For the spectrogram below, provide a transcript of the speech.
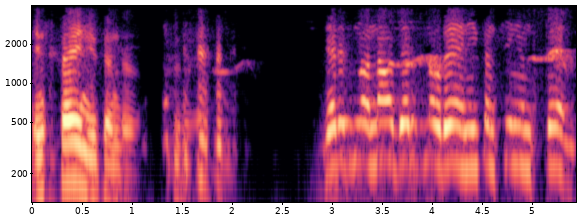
In Spain you can do. There is no now there is no rain you can sing in Spain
